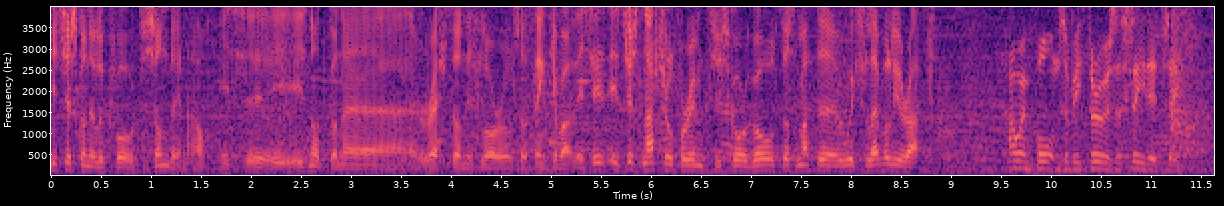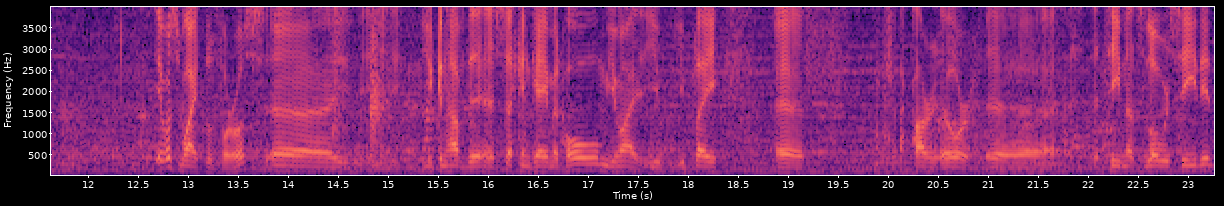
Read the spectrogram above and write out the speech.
He's just going to look forward to Sunday now. He's, uh, he's not going to rest on his laurels or think about this. It's just natural for him to score goals. Doesn't matter which level you're at. How important to be through as a seeded team? it was vital for us. Uh, you can have the second game at home. You might you, you play uh, a par- or uh, a team that's lower seeded.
